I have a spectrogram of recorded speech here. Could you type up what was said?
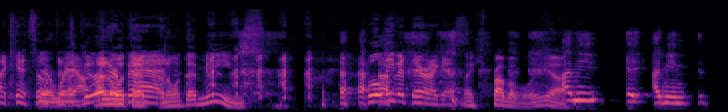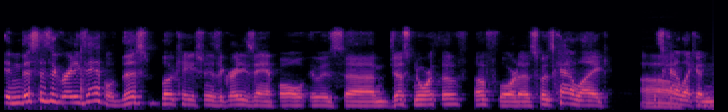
I can't tell Yeah, if way that's out. good I don't know or what that. I don't know what that means. we'll leave it there, I guess. Like, probably, yeah. I mean, it, I mean, and this is a great example. This location is a great example. It was um, just north of, of Florida, so it's kind of like it's kind Oh, of like a yeah.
